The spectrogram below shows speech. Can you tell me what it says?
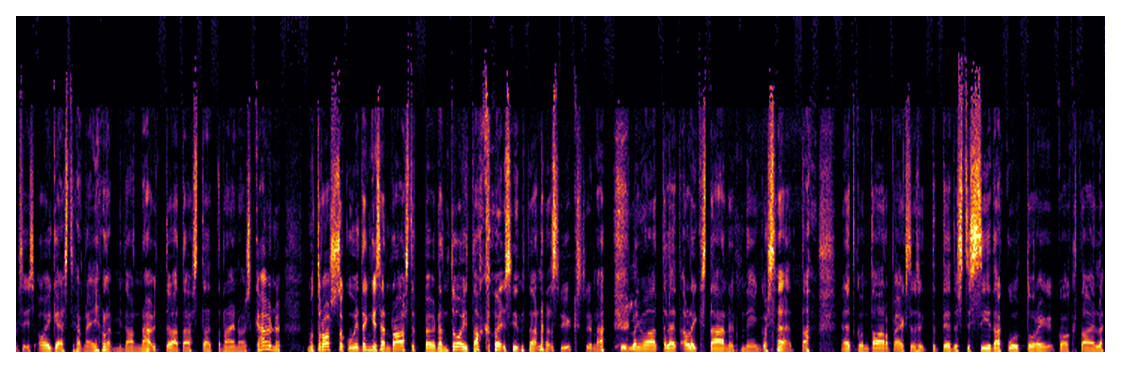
siis oikeastihan ei ole mitään näyttöä tästä, että näin olisi käynyt, mutta Rosso kuitenkin sen raastepöydän toi takaisin tänä syksynä. Kyllä. Niin mä ajattelin, että oliko tämä nyt niin se, että, että kun tarpeeksi ja sitten tietysti siitä kulttuurikoktaille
